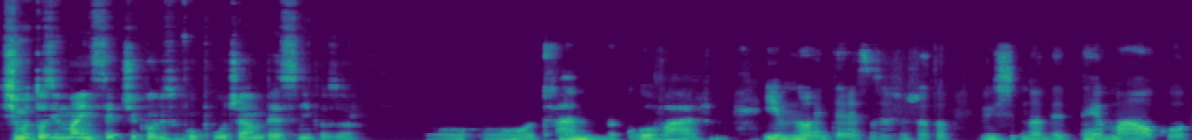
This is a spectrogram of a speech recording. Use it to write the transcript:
ще има този майндсет, че който го получавам без никакъв зор. О, това е много важно. И е много интересно, защото виж, на дете малко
